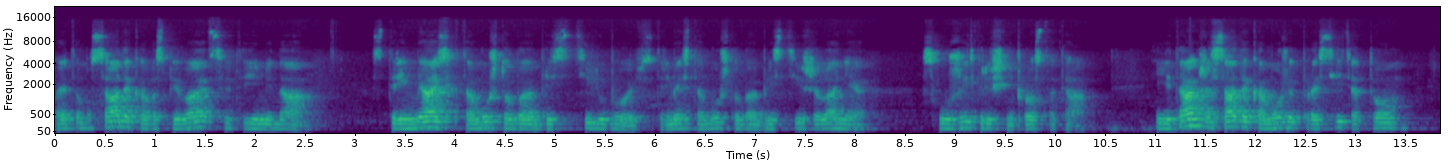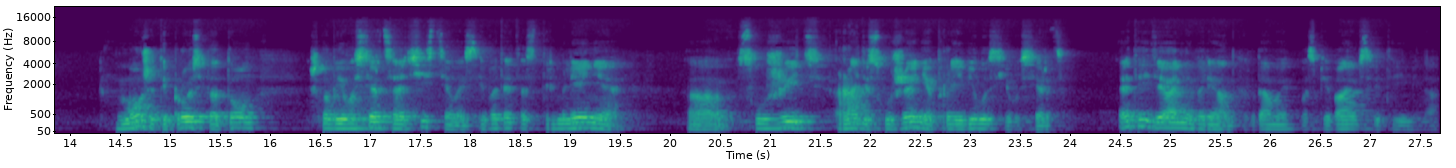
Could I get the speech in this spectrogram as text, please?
поэтому садака воспевает святые имена, стремясь к тому, чтобы обрести любовь, стремясь к тому, чтобы обрести желание служить Кришне просто так. И также садака может просить о том, может и просит о том, чтобы его сердце очистилось, и вот это стремление э, служить ради служения проявилось в его сердце. Это идеальный вариант, когда мы воспеваем святые имена.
